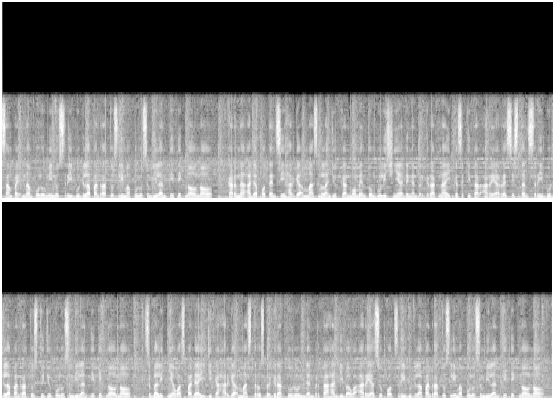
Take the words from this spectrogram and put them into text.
sampai 60 minus 1859.00 karena ada potensi harga emas melanjutkan momentum bullishnya dengan bergerak naik ke sekitar area resistance 1879.00. Sebaliknya waspadai jika harga emas terus bergerak turun dan bertahan di bawah area support 1859.00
